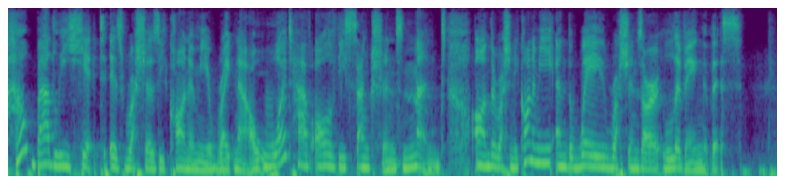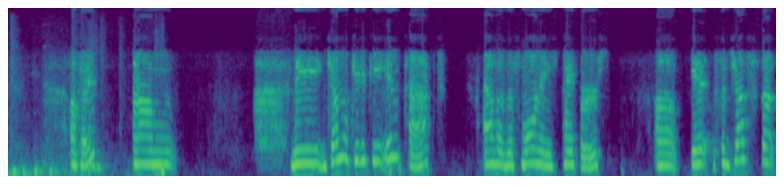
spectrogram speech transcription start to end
how badly hit is Russia's economy right now? What have all of these sanctions meant on the Russian economy and the way Russians are living this? Okay. Um, the general GDP impact, as of this morning's papers, uh, it suggests that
